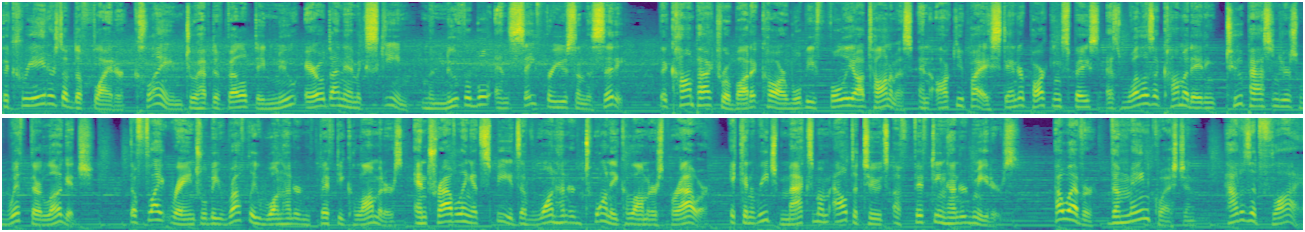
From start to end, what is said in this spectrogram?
The creators of the Flighter claim to have developed a new aerodynamic scheme, maneuverable and safe for use in the city. The compact robotic car will be fully autonomous and occupy a standard parking space as well as accommodating two passengers with their luggage. The flight range will be roughly 150 kilometers and traveling at speeds of 120 kilometers per hour. It can reach maximum altitudes of 1500 meters. However, the main question how does it fly?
